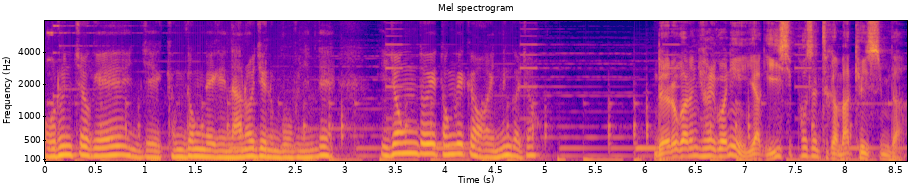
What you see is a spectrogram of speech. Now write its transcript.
오른쪽에 이제 경동맥이 나눠지는 부분인데 이 정도의 동맥경화가 있는 거죠. 뇌로 가는 혈관이 약 20%가 막혀 있습니다.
